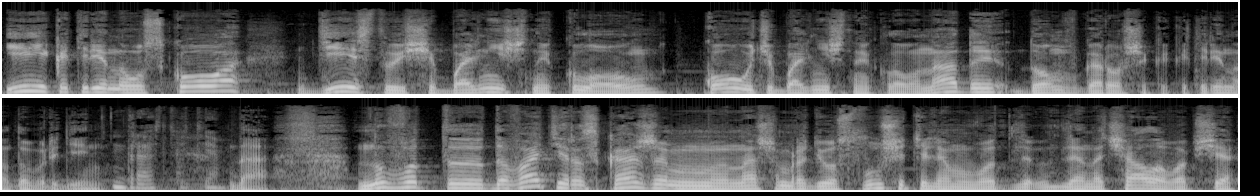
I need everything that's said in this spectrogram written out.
И Екатерина Ускова, действующий больничный клоун, коуч больничной клоунады, дом в горошек. Екатерина, добрый день. Здравствуйте. Да. Ну вот э, давайте расскажем нашим радиослушателям вот для, для начала вообще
